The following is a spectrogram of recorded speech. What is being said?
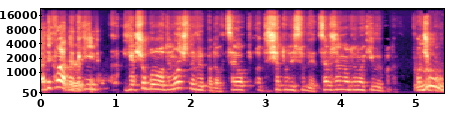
Адекватно, Е. такий, якщо був одиночний випадок, це от, ще туди-сюди. Це вже не одинокий випадок. Ну,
